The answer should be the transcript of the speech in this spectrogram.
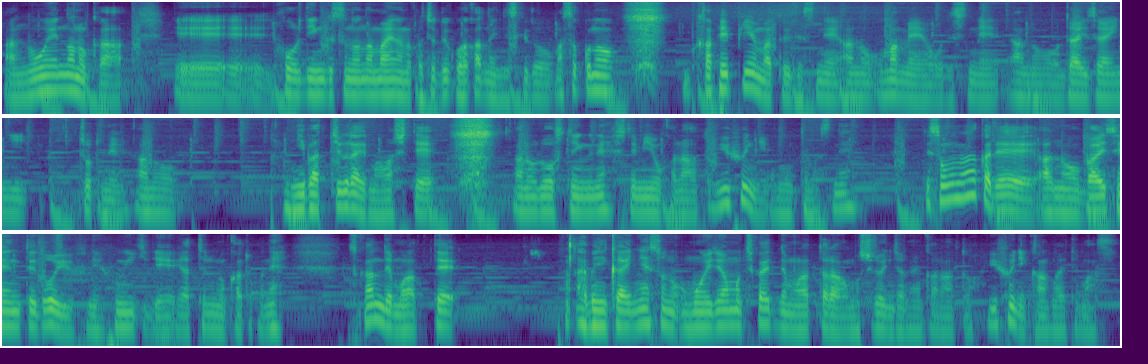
あの農園なのか、えー、ホールディングスの名前なのかちょっとよくわかんないんですけど、まあ、そこのカフェピューマというですね、あのお豆をですね、あの題材にちょっとね、あの2バッチぐらい回して、あのロースティングね、してみようかなというふうに思ってますね。で、その中で、あの、焙煎ってどういうふうに雰囲気でやってるのかとかね、掴んでもらって、アメリカにね、その思い出を持ち帰ってもらったら面白いんじゃないかなというふうに考えてます。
